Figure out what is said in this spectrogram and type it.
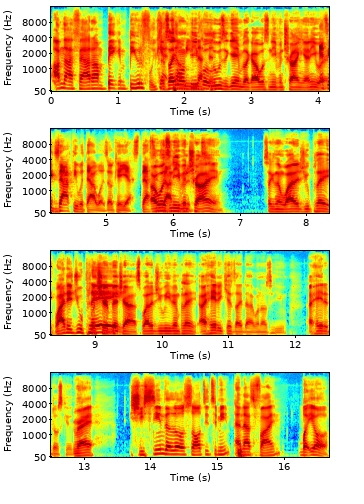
I'm not fat, I'm big and beautiful. You can't It's like tell when me people nothing. lose a game, like I wasn't even trying anyway. That's exactly what that was. Okay, yes. That's I wasn't exactly even what it is. trying. It's like then why did you play? Why did you play? With your bitch ass. Why did you even play? I hated kids like that when I was a youth. I hated those kids. Right? She seemed a little salty to me, and that's fine. But yo,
